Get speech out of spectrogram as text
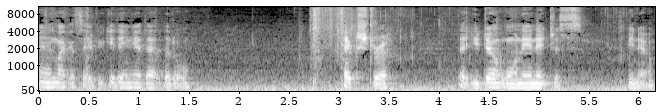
And like I said, if you get any of that little extra that you don't want in it, just, you know,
